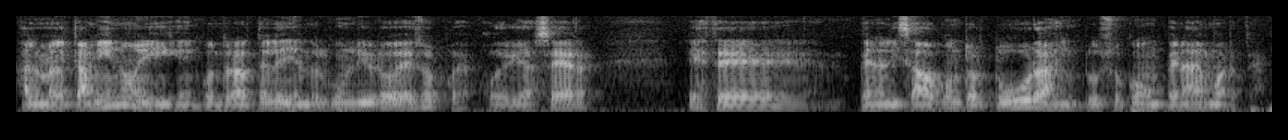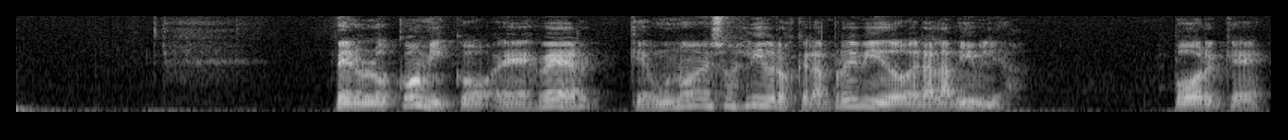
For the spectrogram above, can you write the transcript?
al mal camino y encontrarte leyendo algún libro de esos, pues podría ser este, penalizado con torturas, incluso con pena de muerte. Pero lo cómico es ver que uno de esos libros que era prohibido era la Biblia, porque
